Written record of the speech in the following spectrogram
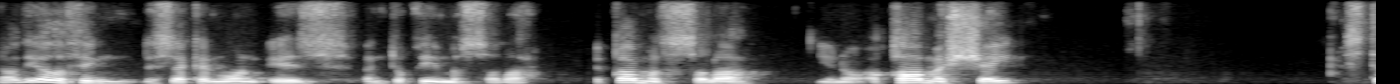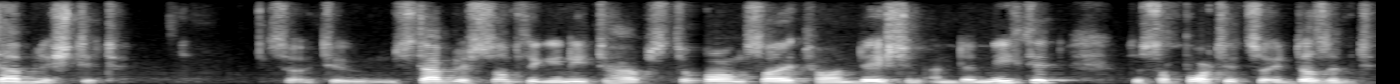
Now the other thing, the second one is and as-salah. Iqam as-salah, you know, aqam as-shay established it. So to establish something, you need to have strong, solid foundation underneath it to support it, so it doesn't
